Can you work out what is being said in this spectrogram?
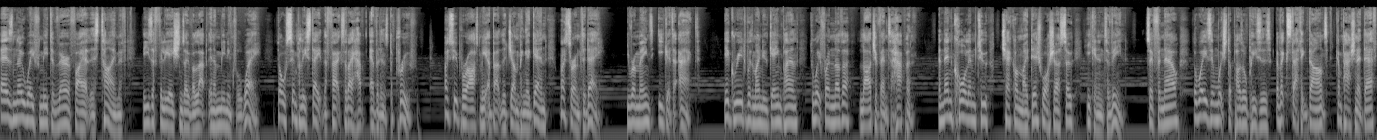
There's no way for me to verify at this time if these affiliations overlapped in a meaningful way, so I'll simply state the facts that I have evidence to prove. My super asked me about the jumping again when I saw him today. He remains eager to act. He agreed with my new game plan to wait for another large event to happen, and then call him to check on my dishwasher so he can intervene. So for now, the ways in which the puzzle pieces of ecstatic dance, compassionate death,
